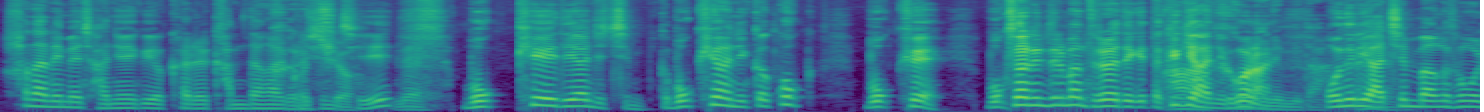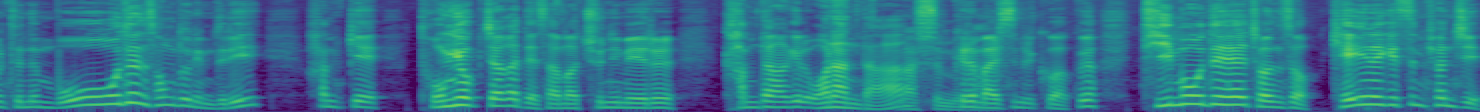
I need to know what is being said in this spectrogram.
하나님의 자녀의 그 역할을 감당할 그렇죠. 것인지 네. 목회에 대한 지침. 그러니까 목회하니까 꼭 목회 목사님들만 들어야 되겠다. 그게 아, 아, 니고 그건 아닙니다. 오늘 이 네. 아침 방송을 듣는 모든 성도님들이 함께 동역자가 아마 주님의 일을 감당하길 원한다. 맞습니다. 그런 말씀일 것 같고요. 디모데의 전서 개인에게 쓴 편지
